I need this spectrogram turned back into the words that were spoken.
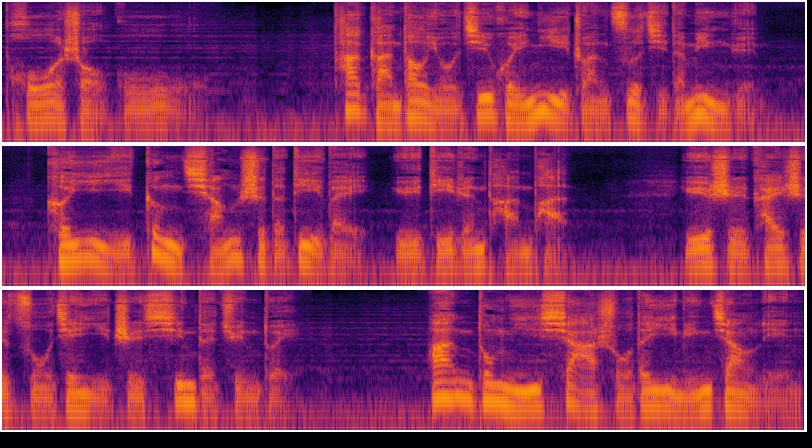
颇受鼓舞。他感到有机会逆转自己的命运，可以以更强势的地位与敌人谈判，于是开始组建一支新的军队。安东尼下属的一名将领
